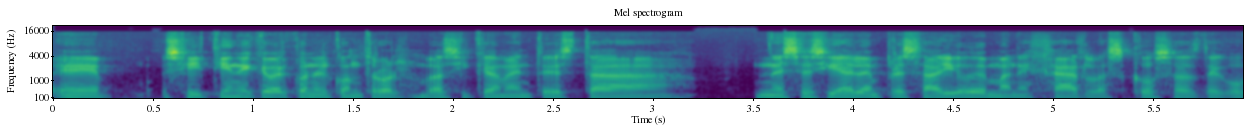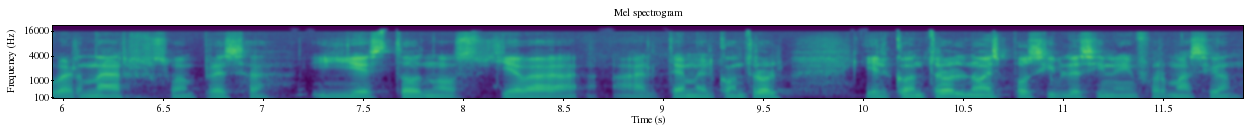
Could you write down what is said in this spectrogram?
Eh, sí, tiene que ver con el control, básicamente, esta necesidad del empresario de manejar las cosas, de gobernar su empresa. Y esto nos lleva al tema del control. Y el control no es posible sin la información,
